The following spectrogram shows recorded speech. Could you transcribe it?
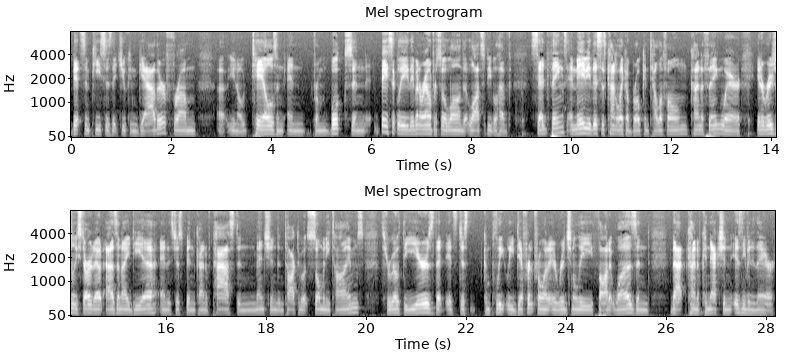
bits and pieces that you can gather from uh, you know tales and and from books and basically they've been around for so long that lots of people have said things and maybe this is kind of like a broken telephone kind of thing where it originally started out as an idea and it's just been kind of passed and mentioned and talked about so many times throughout the years that it's just completely different from what it originally thought it was and that kind of connection isn't even there.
